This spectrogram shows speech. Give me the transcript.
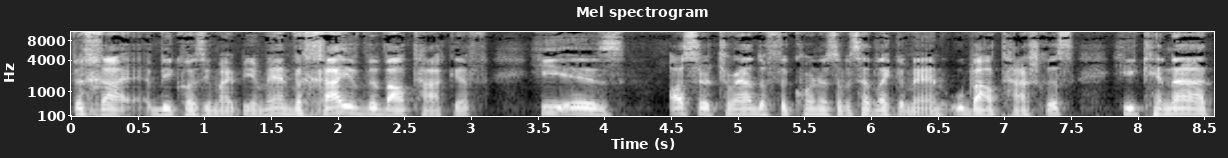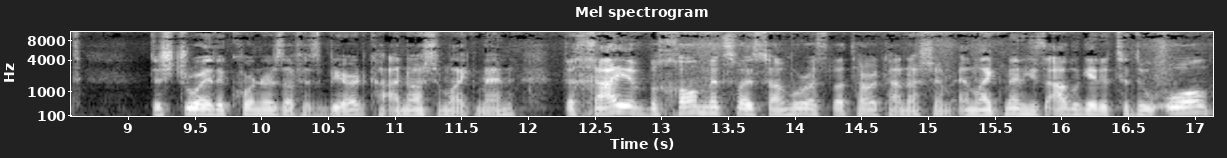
because he might be a man. V'chayiv bival takif, he is assur to round off the corners of his head like a man. Ubal tashchis, he cannot destroy the corners of his beard, ka'anashim like men. The chayiv b'chol mitzvahs amuras batar ka'anashim, and like men, he's obligated to do all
